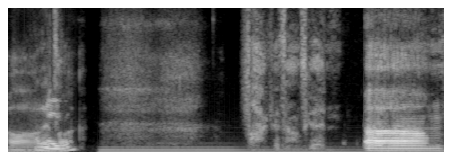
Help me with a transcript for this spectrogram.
Oh, that's all. Fuck, that sounds good. Um,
